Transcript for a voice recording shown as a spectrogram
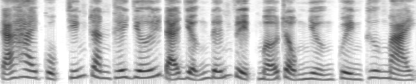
cả hai cuộc chiến tranh thế giới đã dẫn đến việc mở rộng nhượng quyền thương mại.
